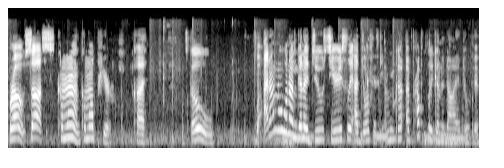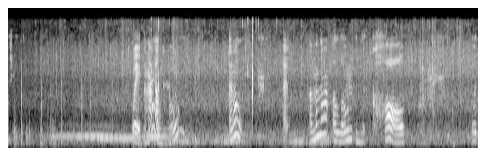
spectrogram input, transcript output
Bro, sus, come on, come up here. Okay, let's go. But I don't know what I'm gonna do seriously at door 50. I'm I'm probably gonna die at door 50. Wait, am I alone? I'm al- I, I'm not alone in the call. But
